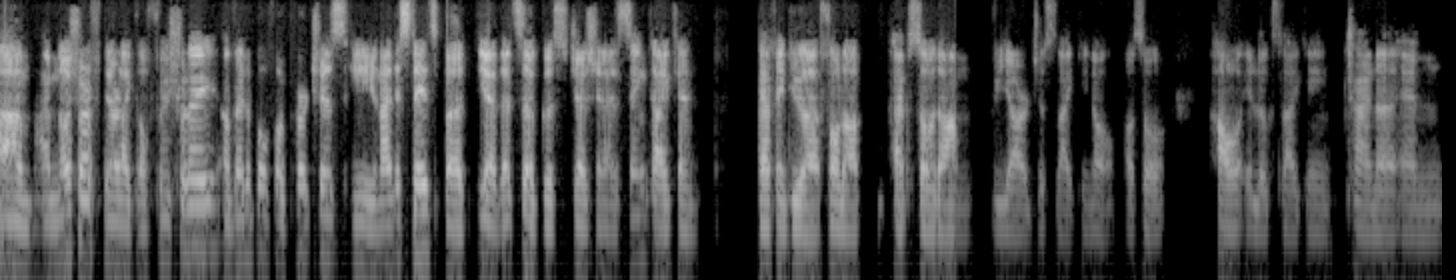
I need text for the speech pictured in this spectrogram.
um, I'm not sure if they're like officially available for purchase in the United States, but yeah, that's a good suggestion. I think I can definitely do a follow up episode on VR, just like you know, also how it looks like in China and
